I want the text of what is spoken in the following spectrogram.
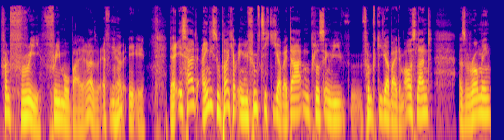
von Free, Free Mobile, ne, also F R E E. Der ist halt eigentlich super. Ich habe irgendwie 50 Gigabyte Daten plus irgendwie 5 Gigabyte im Ausland, also Roaming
